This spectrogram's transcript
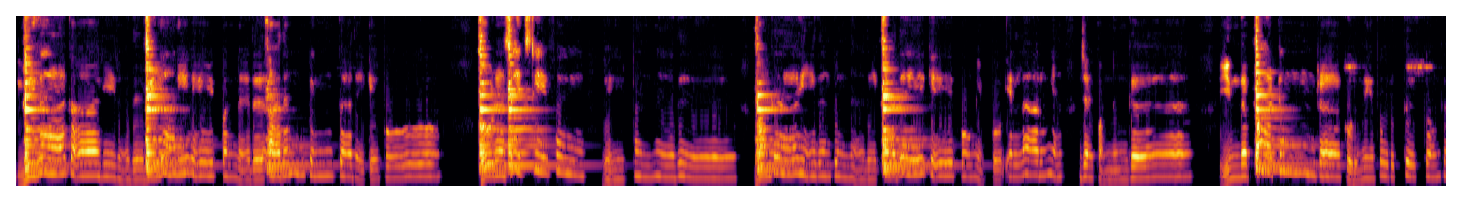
நிலா biryani wait பண்ணது அதன் பின் கதைக்கு போ. கூட சிக்ஸ்டி ஃபைவ் வெயிட் பண்ணது வாங்க இதன் பின்னது கதை கேட்போம். இப்போ எல்லாரும் என்ஜாய் பண்ணுங்க. இந்த பாட்டுன்ற கொடுமையை போங்க.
